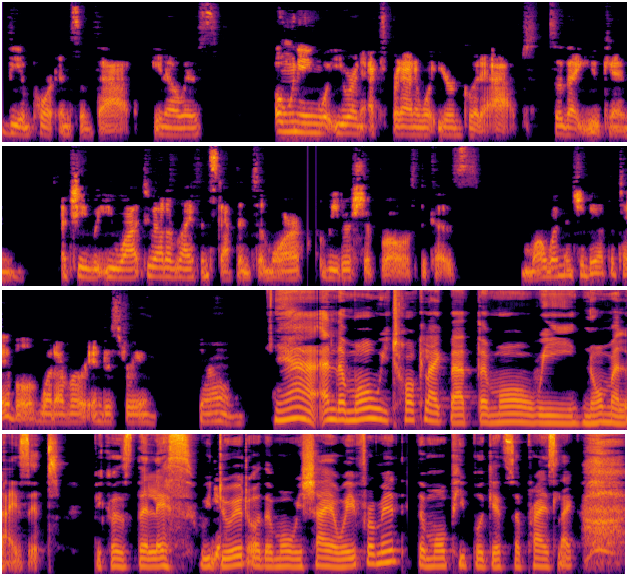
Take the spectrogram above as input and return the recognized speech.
the importance of that, you know, is owning what you're an expert at and what you're good at so that you can achieve what you want to out of life and step into more leadership roles because more women should be at the table of whatever industry you're in. Yeah. And the more we talk like that, the more we normalize it because the less we yeah. do it or the more we shy away from it, the more people get surprised like, oh,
